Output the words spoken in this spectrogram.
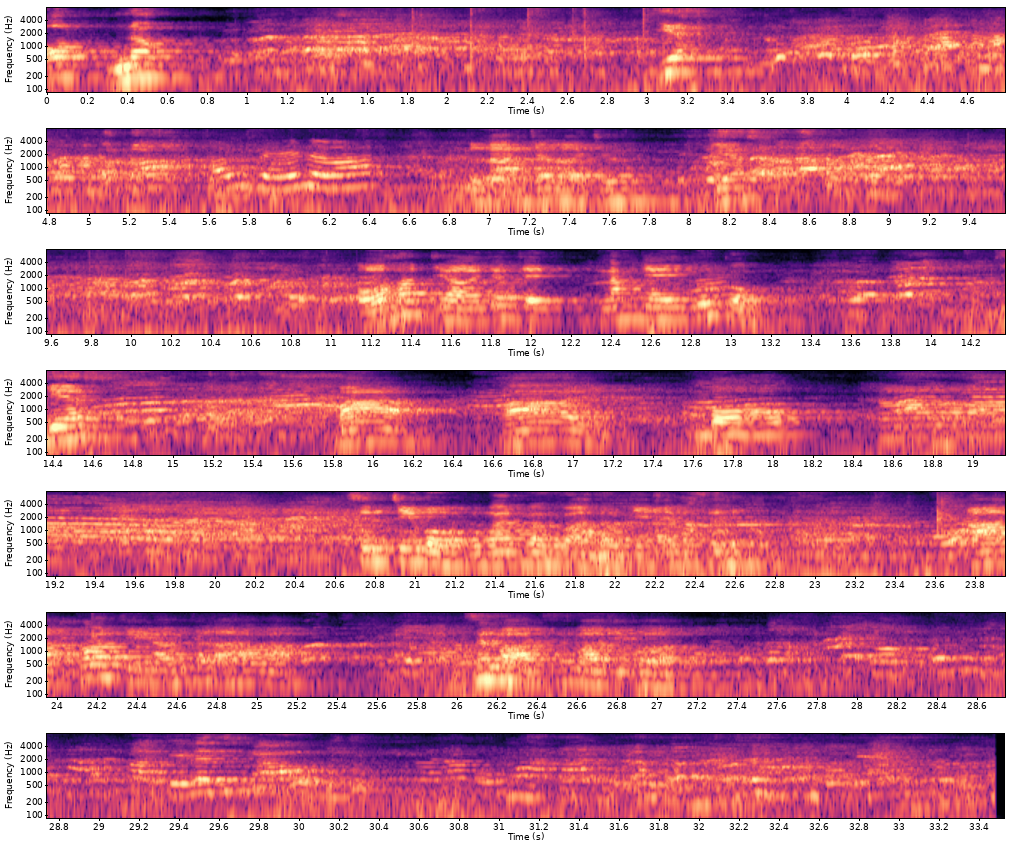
or no. Yes. Không dễ rồi bác. Là trả lời chưa? Yes. Ủa hết giờ cho chị. 5 giây cuối cùng. Yes. Ba hai một. Xin chia buồn cùng anh phần quà đồng chị mc à, có chị nào biết trả lời không ạ? À? xin mời xin mời chị phượng Mời chị lên sân khấu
